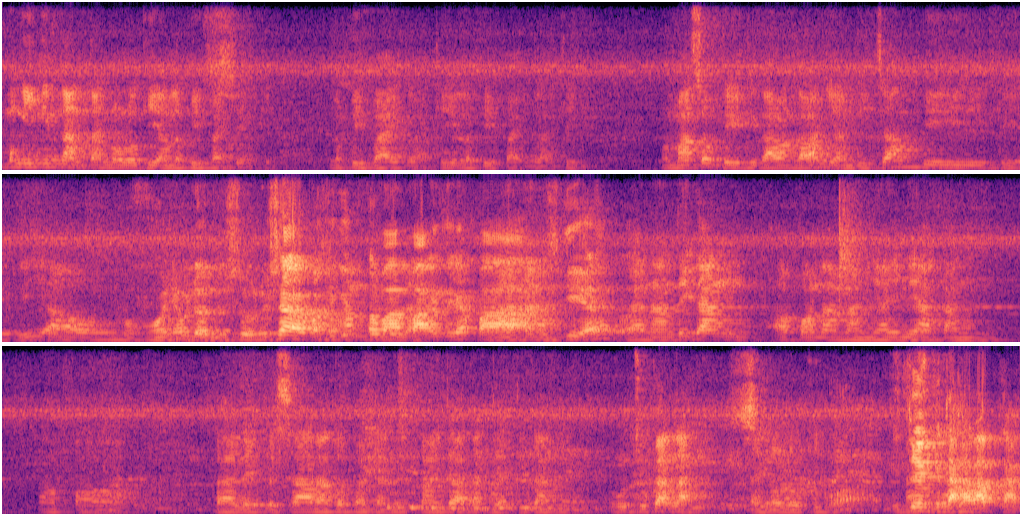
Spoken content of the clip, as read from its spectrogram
menginginkan teknologi yang lebih baik lagi, lebih baik lagi, lebih baik lagi. Termasuk di di kawan-kawan yang di Jambi, di Riau. Pokoknya udah di seluruh Indonesia pasti kita. Pak itu ya Pak Nah, Rizky ya. Nah, nanti kan apa namanya ini akan apa balai besar atau badan litbang itu akan jadikan rujukan lah teknologinya. itu yang kita harapkan.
